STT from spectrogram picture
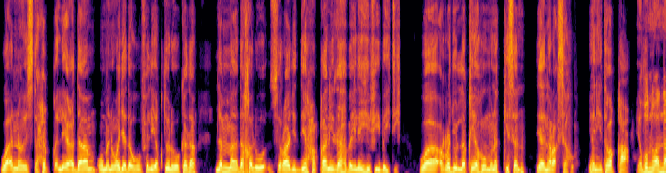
وأنه يستحق الإعدام ومن وجده فليقتله كذا. لما دخلوا سراج الدين حقاني ذهب إليه في بيته والرجل لقيه منكسا يعني رأسه. يعني يتوقع يظن أنه,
